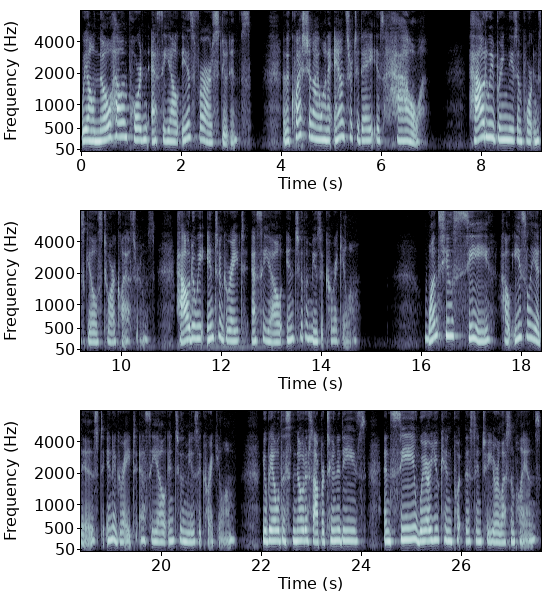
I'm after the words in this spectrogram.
We all know how important SEL is for our students. And the question I want to answer today is how? How do we bring these important skills to our classrooms? How do we integrate SEL into the music curriculum? Once you see how easily it is to integrate SEL into the music curriculum, you'll be able to notice opportunities and see where you can put this into your lesson plans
